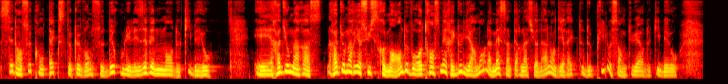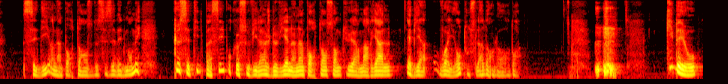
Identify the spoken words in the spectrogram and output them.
c'est dans ce contexte que vont se dérouler les événements de Kibéo. Et Radio, Radio Maria Suisse Romande vous retransmet régulièrement la messe internationale en direct depuis le sanctuaire de Kibéo c'est dire l'importance de ces événements. Mais que s'est-il passé pour que ce village devienne un important sanctuaire marial? Eh bien, voyons tout cela dans l'ordre. Kibéo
